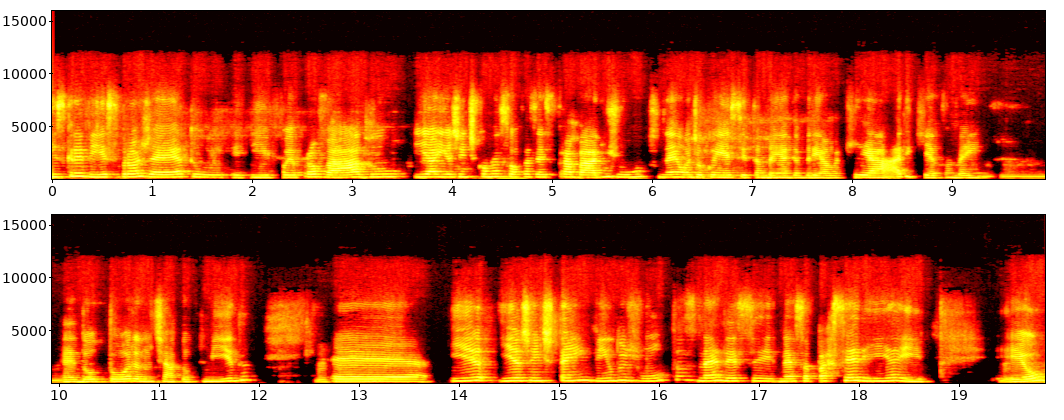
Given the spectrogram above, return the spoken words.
inscrevi esse projeto e, e, foi aprovado, e aí a gente começou a fazer esse trabalho juntos, né, onde eu conheci também a Gabriela Chiari, que é também uhum. é, doutora no Teatro Oprimido, uhum. é, e, e a gente tem vindo juntas, né, nesse, nessa parceria aí. Uhum. Eu,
